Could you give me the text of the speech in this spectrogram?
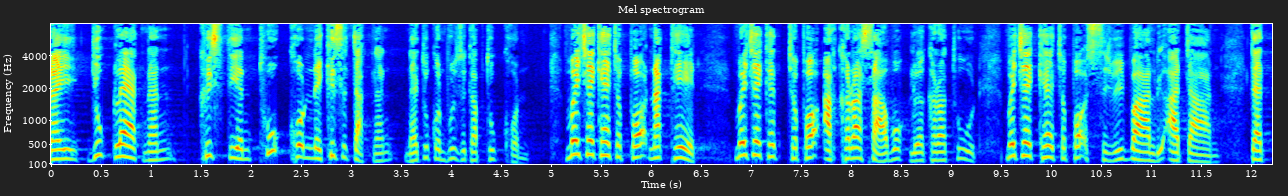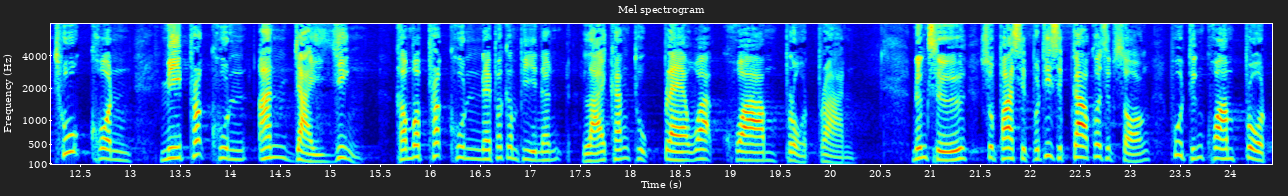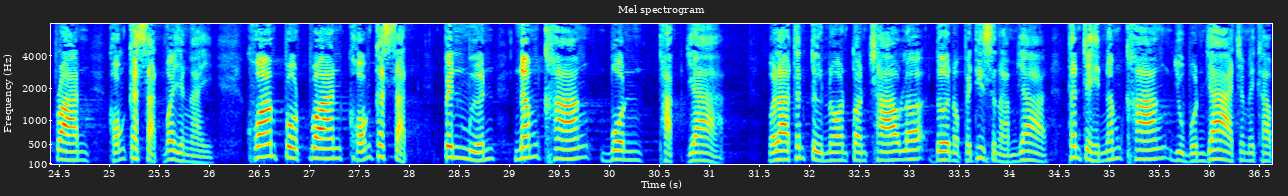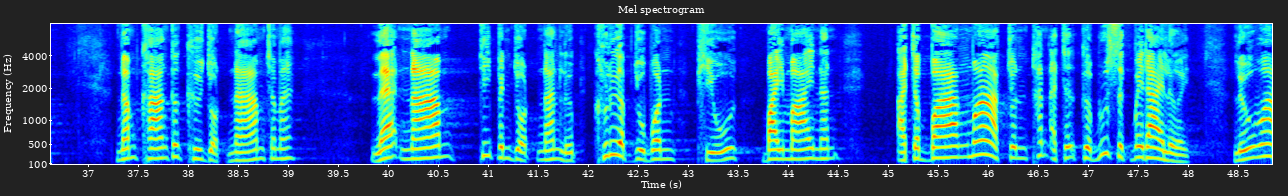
ในยุคแรกนั้น คริสเตียนทุกคนในคริสตจักรนั้นในทุกคนพูดสิครับทุกคน ไม่ใช่แค่เฉพาะนักเทศ ไม่ใช่แค่เฉพาะอัครสาวกหรืออัครทูต ไม่ใช่แค่เฉพาะศิริบาลหรืออาจารย์ แต่ทุกคนมีพระคุณอันใหญ่ยิ่งคำว่าพระคุณในพระคัมภีร์นั้น หลายครั้งถูกแปลว่าความโปรดปราน หนังสือสุภาษิตบทที่ 19ข้อ12 พูดถึงความโปรดปรานของกษัตริย์ว่ายังไง ความโปรดปรานของกษัตริย์เป็นเหมือนน้ำค้างบนผักหญ้า เวลาท่านตื่นนอนตอนเช้าแล้วเดินออกไปที่สนามหญ้า ท่านจะเห็นน้ำค้างอยู่บนหญ้าใช่ไหมครับ น้ำค้างก็คือหยดน้ำใช่ไหมและน้ำที่เป็นหยดนั้นหรือเคลือบอยู่บนผิวใบไม้นั้น อาจจะบางมากจนท่านอาจจะเกือบรู้สึกไม่ได้เลย หรือว่า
